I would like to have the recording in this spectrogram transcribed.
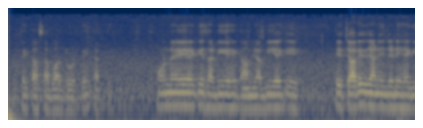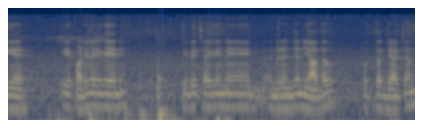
ਉੱਥੇ ਕਾਸਾਬਾਦ ਰੋਡ ਤੇ ਕਰਤੀ ਹੁਣ ਇਹ ਹੈ ਕਿ ਸਾਡੀ ਇਹ ਕਾਮਯਾਬੀ ਹੈ ਕਿ ਇਹ ਚਾਰੇ ਜਾਣੇ ਜਿਹੜੇ ਹੈਗੇ ਹੈ, ਇਹ ਫੜੇ ਲਏ ਗਏ ਨੇ। ਇਹਦੇ 'ਚ ਹੈਗੇ ਨੇ? ਨਿਰੰਜਨ ਯਾਦਵ, ਪੁੱਤਰ ਜੈਚੰਦ,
